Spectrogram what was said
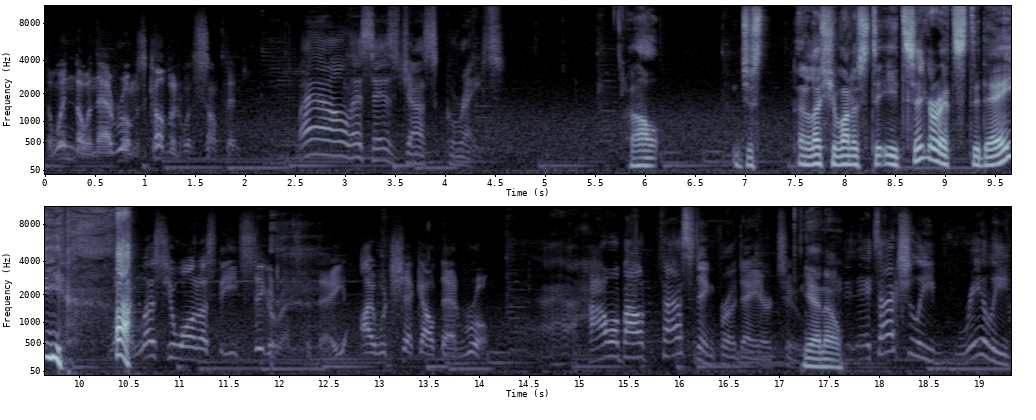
The window in that room's covered with something. Well, this is just great. Well, just unless you want us to eat cigarettes today. Well, unless you want us to eat cigarettes today, I would check out that room. H- How about fasting for a day or two? yeah, no. It's actually really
